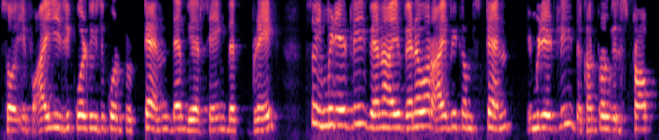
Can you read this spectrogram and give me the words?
So if i is equal to is equal to 10 then we are saying that break. So immediately when i whenever i becomes 10 immediately the control will stop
